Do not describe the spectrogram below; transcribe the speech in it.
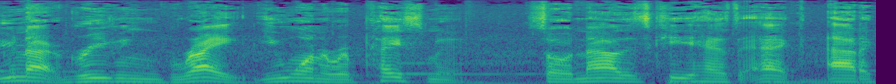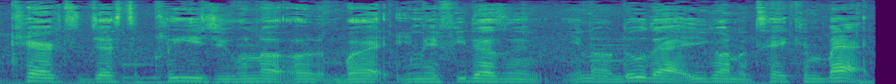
you're not grieving right. You want a replacement. So now this kid has to act out of character just to please you. Uh, but and if he doesn't, you know, do that, you're gonna take him back.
